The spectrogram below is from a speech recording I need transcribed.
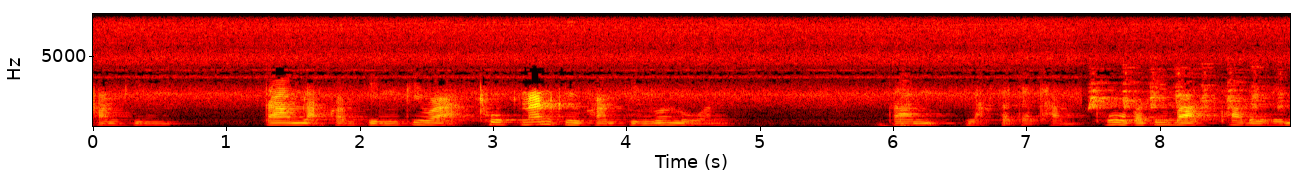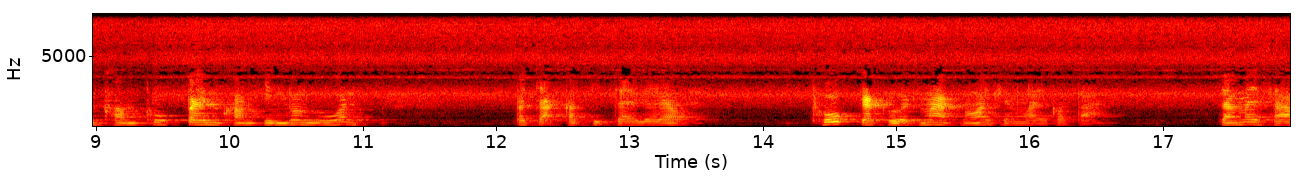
ความจริง ตามหลักความจริงที่ว่าทุกนั้นคือความจริงล้วนๆตามหลักสัจธรรม ผู้ปฏิบัติถ้าได้เห็นความทุกข์เป็นความจริงล้วนๆประจักษ์กับจิตใจแล้ว ทุกจะเกิดมากน้อยเพียงไรก็ตามจะไม่สา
